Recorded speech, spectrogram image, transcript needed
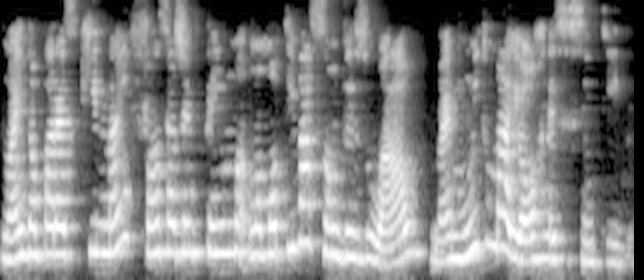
não é? Então parece que na infância a gente tem uma, uma motivação visual, não é, muito maior nesse sentido.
